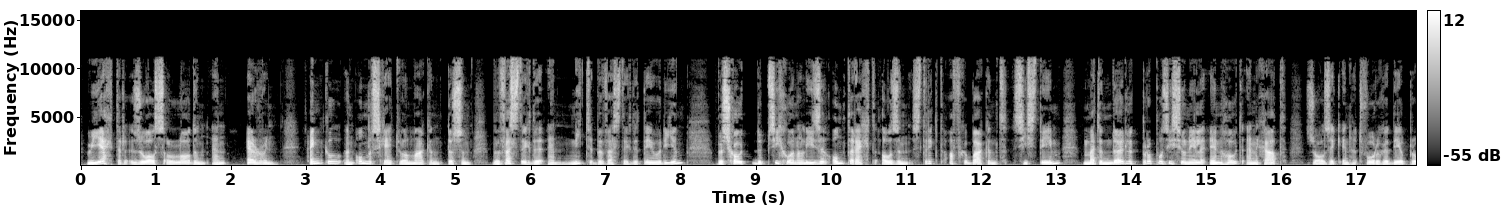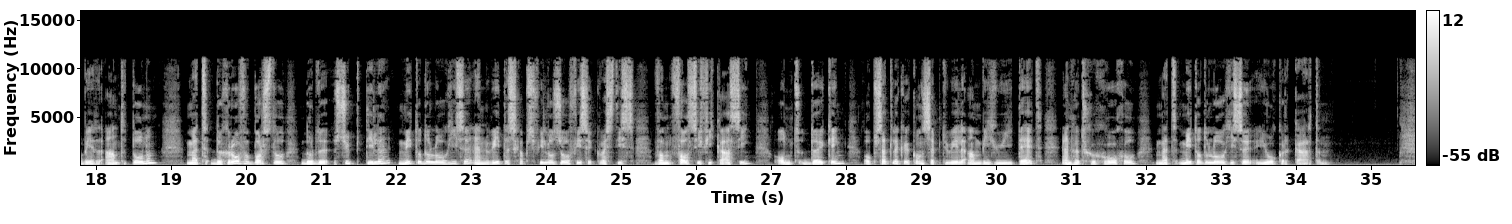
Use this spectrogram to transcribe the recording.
Wie echter, zoals Lodden en Erwin, enkel een onderscheid wil maken tussen bevestigde en niet bevestigde theorieën, beschouwt de psychoanalyse onterecht als een strikt afgebakend systeem met een duidelijk propositionele inhoud en gaat, zoals ik in het vorige deel probeerde aan te tonen, met de grove borstel door de subtiele methodologische en wetenschapsfilosofische kwesties van falsificatie, ontduiking, opzettelijke conceptuele ambiguïteit en het gegoochel met methodologische jokerkaarten.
